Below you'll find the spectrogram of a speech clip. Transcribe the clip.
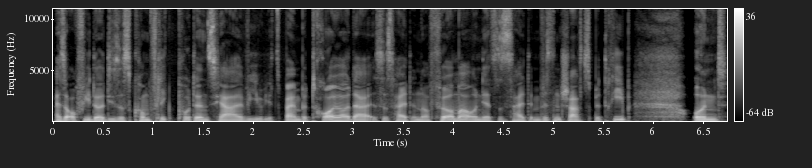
Also auch wieder dieses Konfliktpotenzial, wie jetzt beim Betreuer, da ist es halt in der Firma und jetzt ist es halt im Wissenschaftsbetrieb. Und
